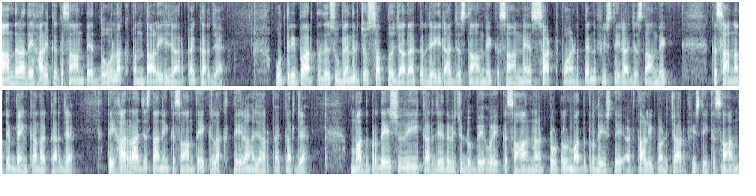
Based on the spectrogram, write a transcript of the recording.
ਆਂਧਰਾ ਦੇ ਹਰ ਇੱਕ ਕਿਸਾਨ ਤੇ 2,45,000 ਰੁਪਏ ਕਰਜ਼ਾ ਹੈ। ਉੱਤਰੀ ਭਾਰਤ ਦੇ ਸੂਬਿਆਂ ਦੇ ਵਿੱਚੋਂ ਸਭ ਤੋਂ ਜ਼ਿਆਦਾ ਕਰਜ਼ਈ ਰਾਜਸਥਾਨ ਦੇ ਕਿਸਾਨ ਨੇ 60.3% ਫੀਸਦੀ ਰਾਜਸਥਾਨ ਦੇ ਕਿਸਾਨਾਂ ਤੇ ਬੈਂਕਾਂ ਦਾ ਕਰਜ਼ਾ ਹੈ ਤੇ ਹਰ ਰਾਜਸਥਾਨੀ ਕਿਸਾਨ ਤੇ 1,13,000 ਰੁਪਏ ਕਰਜ਼ਾ ਹੈ। ਮੱਧ ਪ੍ਰਦੇਸ਼ ਵੀ ਕਰਜ਼ੇ ਦੇ ਵਿੱਚ ਡੁੱਬੇ ਹੋਏ ਕਿਸਾਨ ਟੋਟਲ ਮੱਧ ਪ੍ਰਦੇਸ਼ ਦੇ 48.4% ਫੀਸਦੀ ਕਿਸਾਨ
